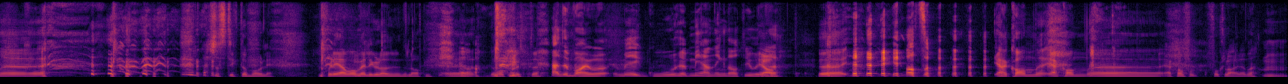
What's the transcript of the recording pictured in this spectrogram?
uh, Det er så stygt av meg å le. Fordi jeg var veldig glad i underlaten. Eh, Ja. Det var Plutte. Nei, det var jo med god mening da at du gjorde Ja. det. Eh, altså. jeg kan, jeg kan, øh, jeg kan for, forklare det, Mm.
